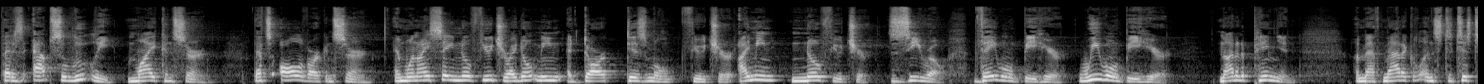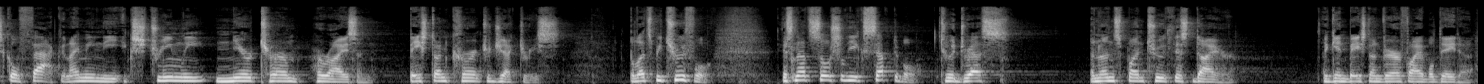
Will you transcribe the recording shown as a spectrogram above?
that is absolutely my concern. That's all of our concern. And when I say no future, I don't mean a dark, dismal future. I mean no future. Zero. They won't be here. We won't be here. Not an opinion. A mathematical and statistical fact, and I mean the extremely near term horizon, based on current trajectories. But let's be truthful. It's not socially acceptable to address an unspun truth this dire, again, based on verifiable data.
